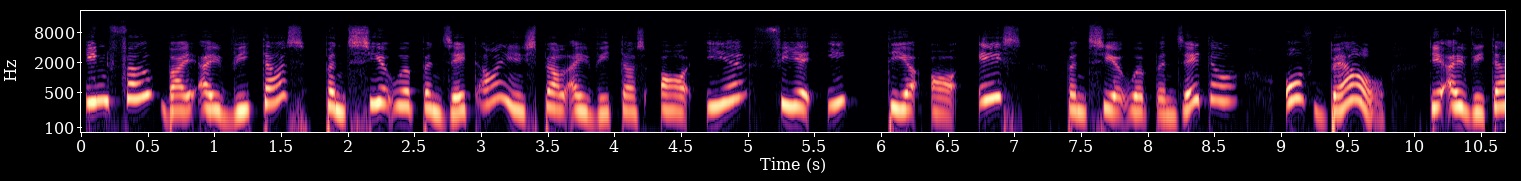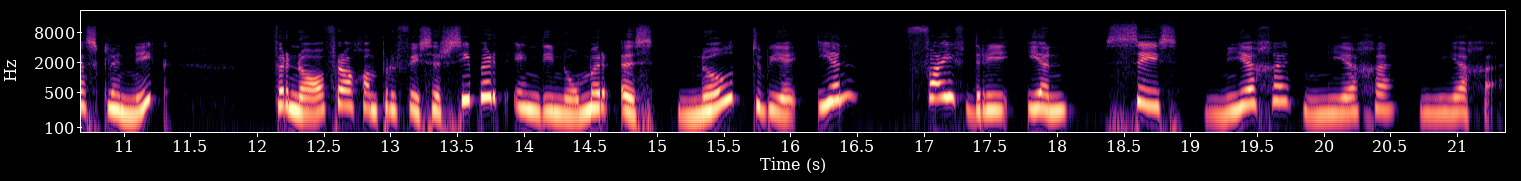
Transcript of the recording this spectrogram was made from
info@evitas.co.za en spel evitas a e v i t a s.co.za of bel die evitas kliniek vir navraag aan professor Siebert en die nommer is 021 531 6999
